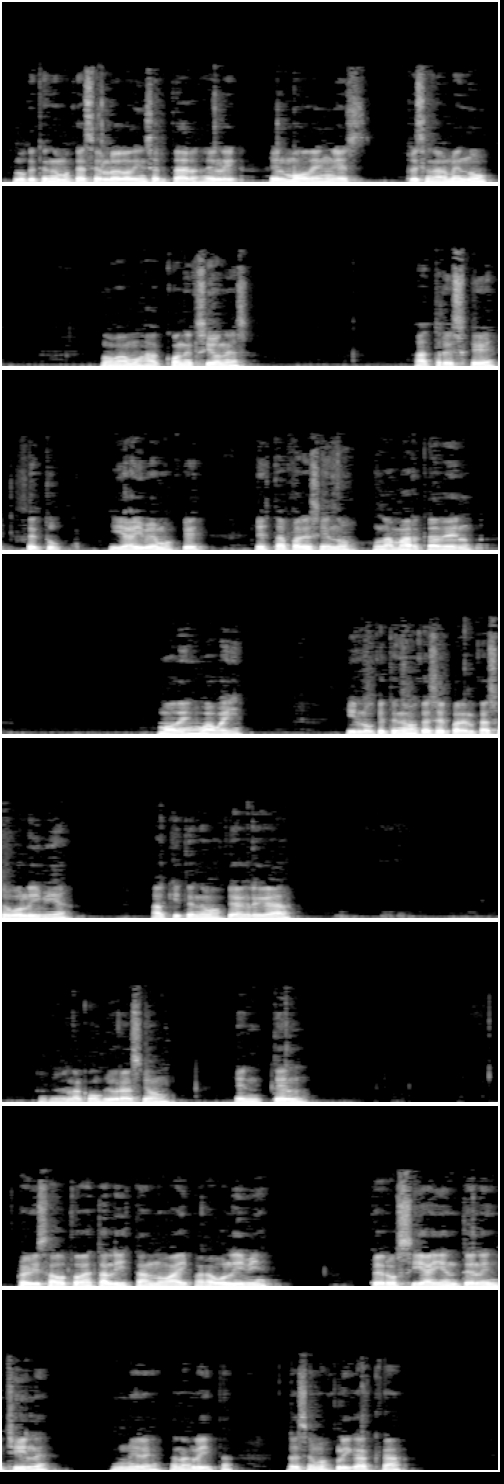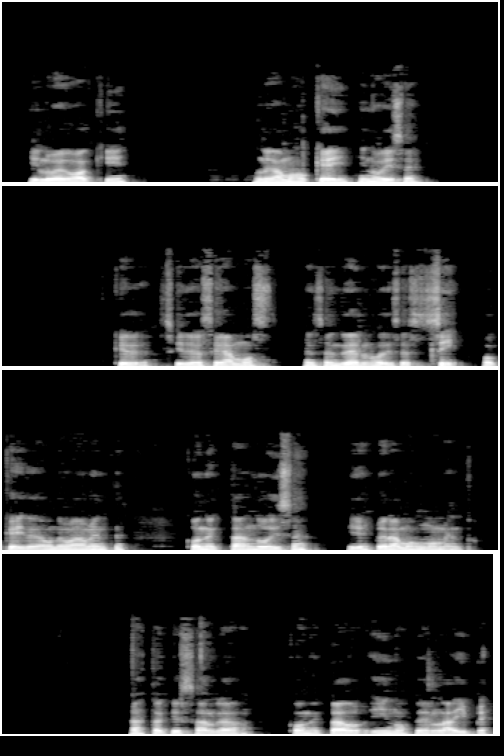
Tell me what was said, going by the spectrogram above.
Lo que tenemos que hacer luego de insertar el, el modem es presionar menú. Nos vamos a conexiones a 3G setup y ahí vemos que está apareciendo la marca del modem Huawei. Y lo que tenemos que hacer para el caso de Bolivia aquí tenemos que agregar la configuración Entel revisado toda esta lista no hay para Bolivia pero si hay Entel en Chile. Miren en la lista le hacemos clic acá y luego aquí le damos ok y nos dice que si deseamos encenderlo dice sí ok le damos nuevamente. Conectando dice y esperamos un momento hasta que salga conectado y nos dé la IP.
